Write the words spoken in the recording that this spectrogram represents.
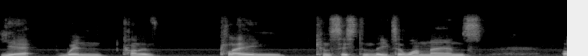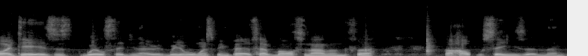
yet. When kind of playing consistently to one man's ideas, as Will said, you know, we'd almost been better to have Martin Allen for a whole season than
